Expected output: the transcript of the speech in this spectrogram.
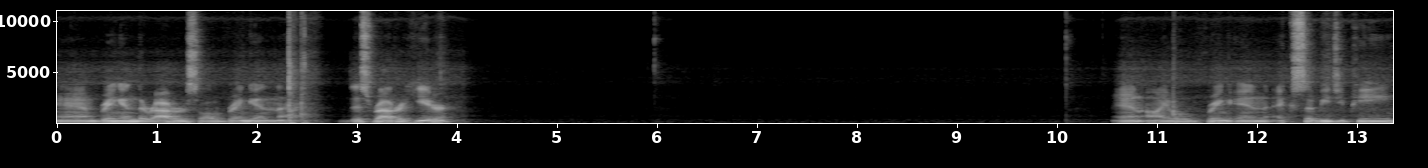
And bring in the router, so I'll bring in this router here and I will bring in ExaBGP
